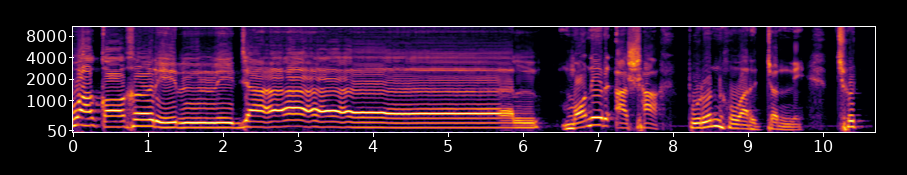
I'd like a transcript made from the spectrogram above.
وقهر الرجال মনের আশা পূরণ হওয়ার জন্যে ছোট্ট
